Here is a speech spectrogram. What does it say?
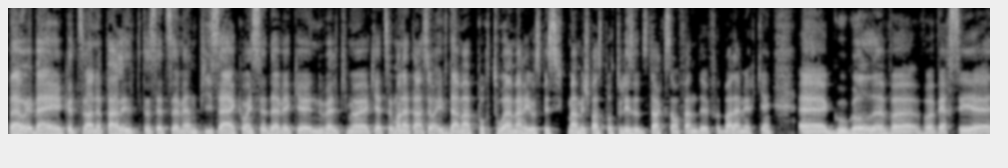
Ben oui, ben écoute, tu en as parlé plutôt cette semaine, puis ça coïncide avec une nouvelle qui m'a qui attire mon attention, évidemment pour toi, Mario spécifiquement, mais je pense pour tous les auditeurs qui sont fans de football américain. Euh, Google va, va verser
